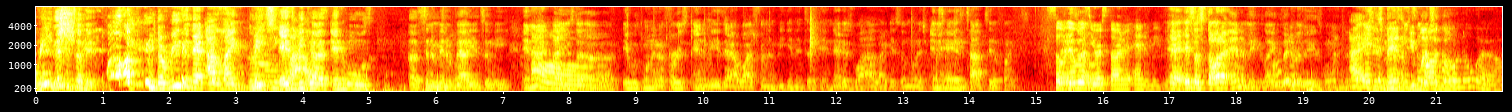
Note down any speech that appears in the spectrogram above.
reach. Listen to me. The reason that I like Bleach Bleaching is cloud. because it holds a sentimental value to me, and I, I used to. Uh, it was one of the first animes that I watched from the beginning to the end. That is why I like it so much, and it has top tier fights. So That it is was all. your starter enemy. Yeah, it's a starter anime. Like oh. literally, it's one. Of the, I- asked this man a few months a ago. whole new world.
